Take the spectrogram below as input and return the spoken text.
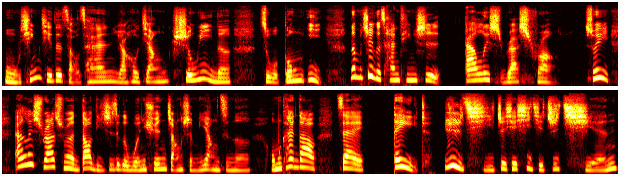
母亲节的早餐，然后将收益呢做公益。那么这个餐厅是 Alice Restaurant，所以 Alice Restaurant 到底是这个文宣长什么样子呢？我们看到在 date 日期这些细节之前，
